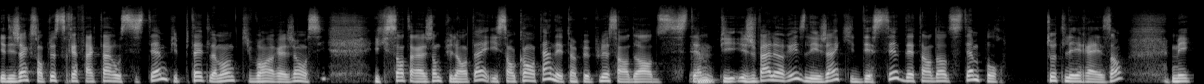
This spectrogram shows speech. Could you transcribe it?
y a des gens qui sont plus réfractaires au système, puis peut-être le monde qui va en région aussi et qui sont en région depuis longtemps, ils sont contents d'être un peu plus en dehors du système. Mm. Puis je valorise les gens qui décident d'être en dehors du système pour toutes les raisons, mais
